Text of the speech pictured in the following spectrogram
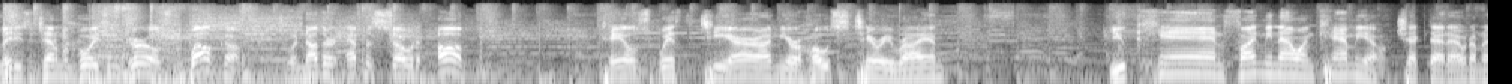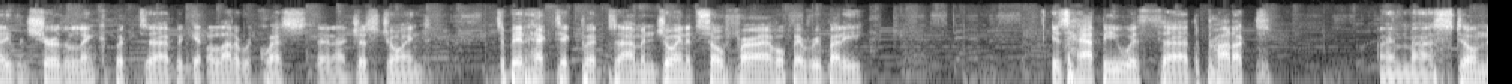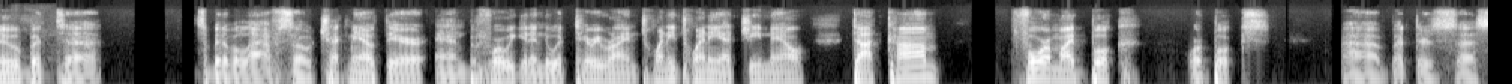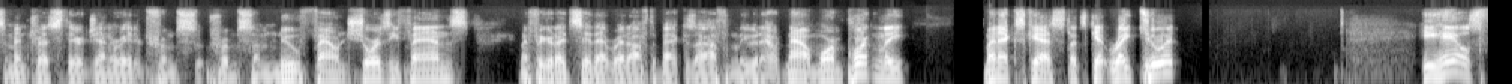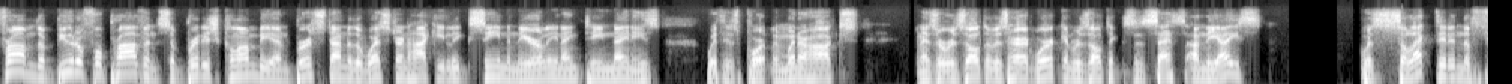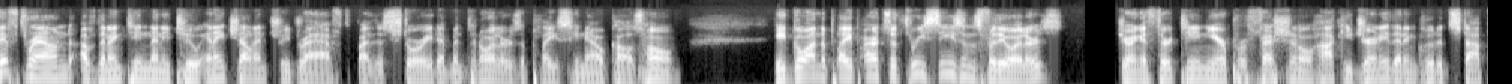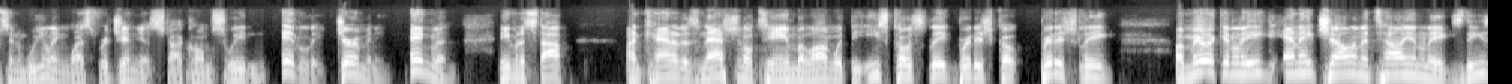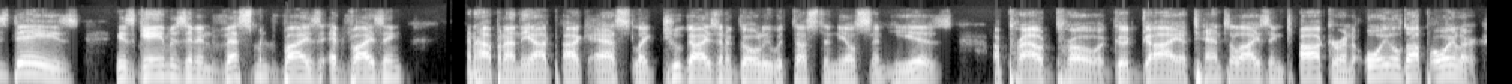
Ladies and gentlemen, boys and girls, welcome to another episode of Tales with TR. I'm your host, Terry Ryan. You can find me now on Cameo. Check that out. I'm not even sure the link, but uh, I've been getting a lot of requests and I just joined. It's a bit hectic, but I'm enjoying it so far. I hope everybody is happy with uh, the product. I'm uh, still new, but uh, it's a bit of a laugh. So check me out there. And before we get into it, Terry Ryan 2020 at gmail.com for my book or books. Uh, but there's uh, some interest there generated from from some newfound Shoresy fans. And I figured I'd say that right off the bat because I often leave it out. Now, more importantly, my next guest. Let's get right to it. He hails from the beautiful province of British Columbia and burst onto the Western Hockey League scene in the early 1990s with his Portland Winterhawks. And as a result of his hard work and resulting success on the ice, was selected in the fifth round of the 1992 NHL entry draft by the storied Edmonton Oilers, a place he now calls home. He'd go on to play parts of three seasons for the Oilers during a 13 year professional hockey journey that included stops in Wheeling, West Virginia, Stockholm, Sweden, Italy, Germany, England, and even a stop on Canada's national team, along with the East Coast League, British, Co- British League, American League, NHL, and Italian leagues. These days, his game is in investment vis- advising and hopping on the odd podcast like two guys and a goalie with Dustin Nielsen. He is a proud pro, a good guy, a tantalizing talker, an oiled up oiler.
